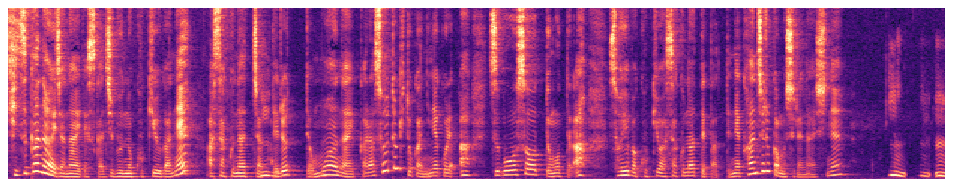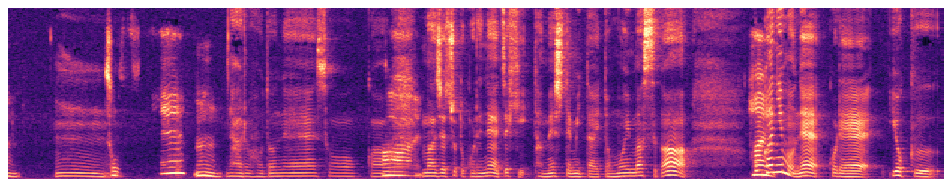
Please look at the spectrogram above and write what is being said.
気づかないじゃないですか自分の呼吸がね浅くなっちゃってるって思わないから、そういう時とかにねこれあツボそうって思ったらあそういえば呼吸浅くなってたってね感じるかもしれないしね。うんうんうん。うんそうですね。うん。なるほどねそうか。はい。まあじゃあちょっとこれねぜひ試してみたいと思いますがはい他にもね、これよく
